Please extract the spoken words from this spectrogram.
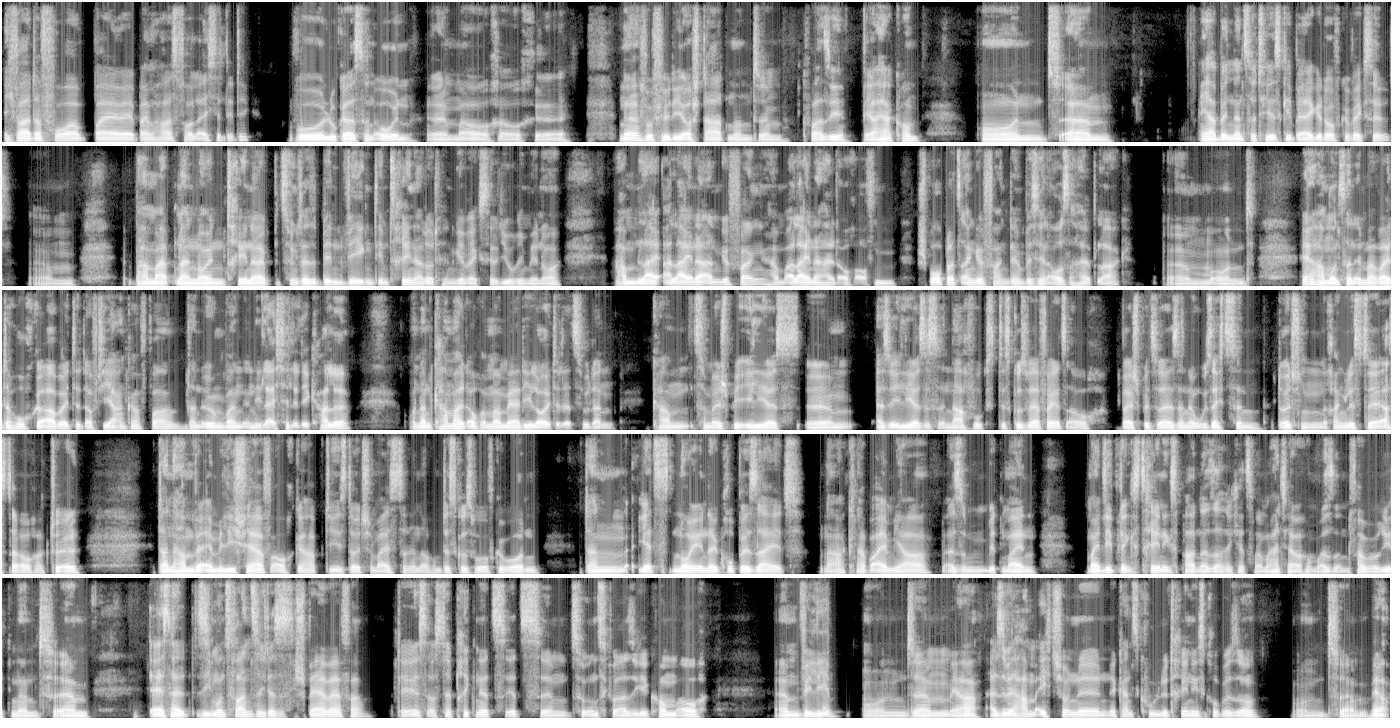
Ich war davor bei, beim HSV Leichtathletik wo Lukas und Owen ähm, auch, auch äh, ne, wofür die auch starten und ähm, quasi ja herkommen. Und ähm, ja, bin dann zur TSG Bergedorf gewechselt, ähm, habe einen neuen Trainer, beziehungsweise bin wegen dem Trainer dorthin gewechselt, Juri Menor. Haben alleine angefangen, haben alleine halt auch auf dem Sportplatz angefangen, der ein bisschen außerhalb lag. Ähm, und ja, haben uns dann immer weiter hochgearbeitet auf die Jankaufbahn, dann irgendwann in die Leichtathletikhalle und dann kamen halt auch immer mehr die Leute dazu. Dann kam zum Beispiel Elias, ähm, also Elias ist ein Nachwuchsdiskuswerfer jetzt auch, beispielsweise in der U16 deutschen Rangliste Erster auch aktuell. Dann haben wir Emily Scherf auch gehabt, die ist deutsche Meisterin auch im Diskuswurf geworden. Dann jetzt neu in der Gruppe seit na, knapp einem Jahr, also mit meinem mein Lieblingstrainingspartner, sage ich jetzt mal. Man hat ja auch immer so einen Favoriten und ähm, der ist halt 27, das ist ein Speerwerfer. Der ist aus der Prignitz jetzt ähm, zu uns quasi gekommen auch. Ähm, Willi. Und ähm, ja, also wir haben echt schon eine, eine ganz coole Trainingsgruppe so. Und ähm, ja.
